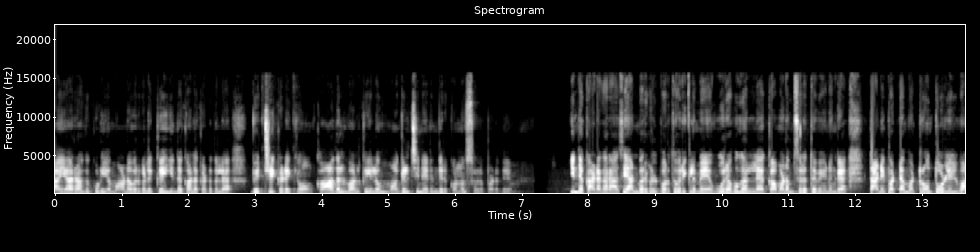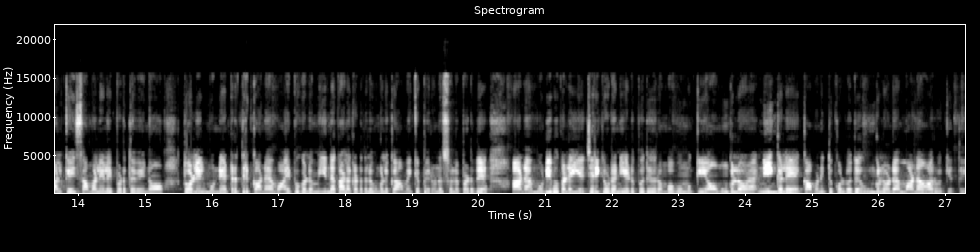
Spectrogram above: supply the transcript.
தயாராகக்கூடிய மாணவர்களுக்கு இந்த காலகட்டத்தில் வெற்றி கிடைக்கும். காதல் வாழ்க்கையிலும் மகிழ்ச்சி நிறைந்திருக்கும்னு சொல்லப்படுது. இந்த கடகராசி அன்பர்கள் பொறுத்த வரைக்குமே உறவுகளில் கவனம் செலுத்த வேணுங்க. தனிப்பட்ட மற்றும் தொழில் வாழ்க்கை சமநிலைப்படுத்த வேணும். தொழில் முன்னேற்றத்திற்கான வாய்ப்புகளும் இந்த காலகட்டத்தில் உங்களுக்கு அமைக்கப்பெறும்னு சொல்லப்படுது. ஆனால் முடிவுகளை எச்சரிக்கையுடன் எடுப்பது ரொம்பவும் முக்கியம். உங்களோட நீங்களே கவனித்துக்கொள்வது உங்களோட மன ஆரோக்கியத்தை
